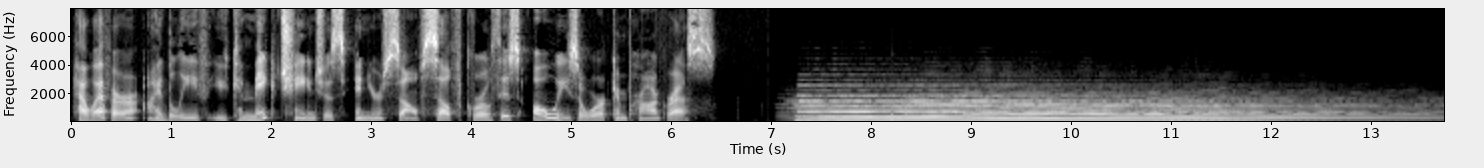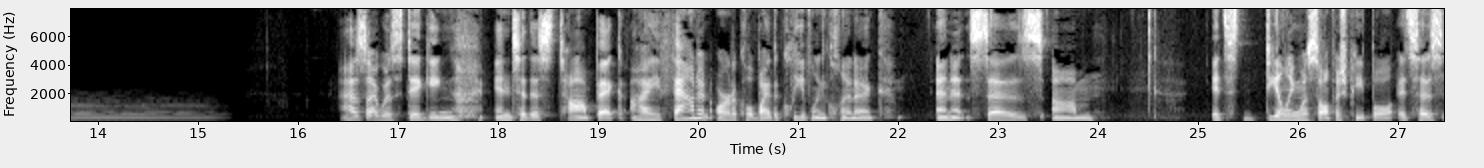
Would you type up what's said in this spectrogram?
However, I believe you can make changes in yourself. Self growth is always a work in progress. As I was digging into this topic, I found an article by the Cleveland Clinic, and it says um, it's dealing with selfish people. It says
